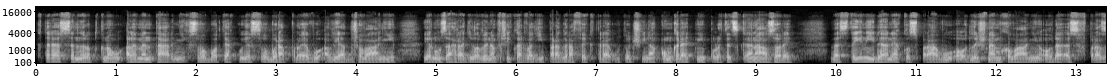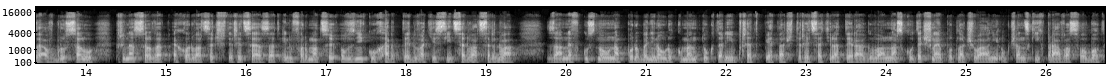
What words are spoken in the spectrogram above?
které se nedotknou elementárních svobod, jako je svoboda projevu a vyjadřování. Janu Zahradilovi například vadí paragrafy, které útočí na konkrétní politické názory. Ve stejný den jako zprávu o odlišném chování ODS v Praze a v Bruselu přinesl web Echo24.cz informaci o vzniku Charty 2022 za nevkusnou napodobeninou dokumentu, který před 45 lety reagoval na skutečné potlačování občanských práv a svobod.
